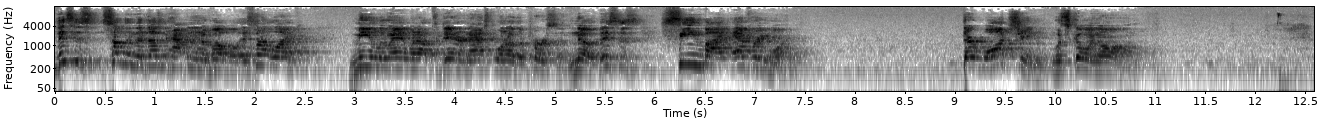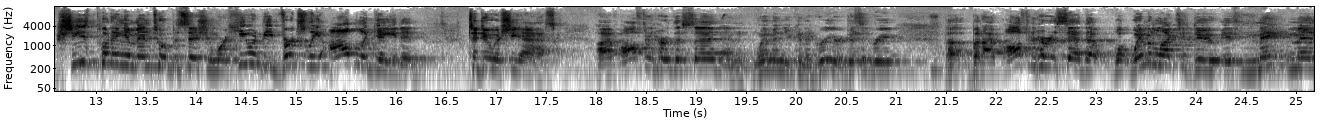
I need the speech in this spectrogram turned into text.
This is something that doesn't happen in a bubble. It's not like me and Luann went out to dinner and asked one other person. No, this is seen by everyone. They're watching what's going on. She's putting him into a position where he would be virtually obligated to do what she asks. I've often heard this said, and women, you can agree or disagree, uh, but I've often heard it said that what women like to do is make men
